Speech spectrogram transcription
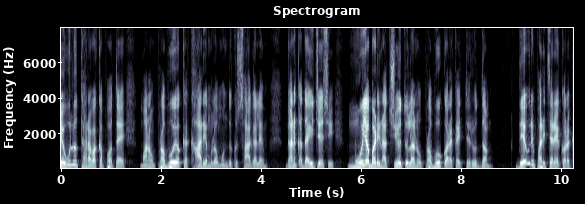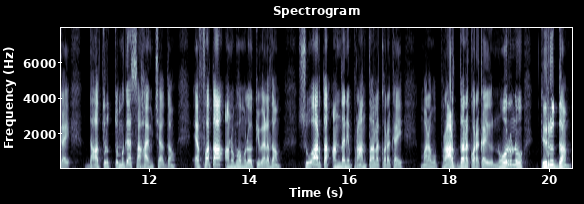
చెవులు తెరవకపోతే మనం ప్రభు యొక్క కార్యంలో ముందుకు సాగలేం. గనక దయచేసి మూయబడిన చేతులను ప్రభు కొరకై తెరుద్దాం. దేవుని పరిచర్య కొరకై దాతృత్వముగా సహాయం చేద్దాం. ఎఫతా అనుభవంలోకి వెళదాం. సువార్త అందని ప్రాంతాల కొరకై మనము ప్రార్థన కొరకై నోరును తెరుద్దాం.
